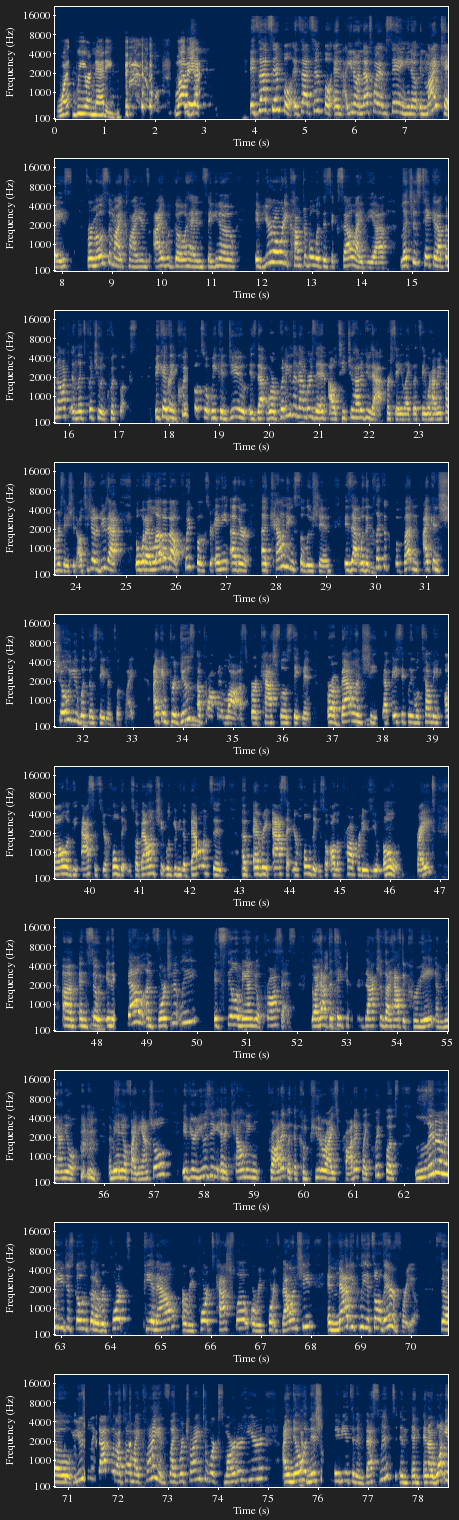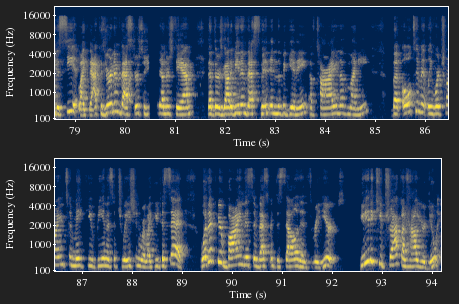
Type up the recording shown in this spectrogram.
what we are netting. Love it. It's that simple. It's that simple. And you know, and that's why I'm saying, you know, in my case, for most of my clients, I would go ahead and say, you know, if you're already comfortable with this Excel idea, let's just take it up a notch and let's put you in QuickBooks. Because right. in QuickBooks, what we can do is that we're putting the numbers in. I'll teach you how to do that per se. Like, let's say we're having a conversation. I'll teach you how to do that. But what I love about QuickBooks or any other accounting solution is that with a mm. click of a button, I can show you what those statements look like. I can produce mm. a profit and loss or a cash flow statement or a balance sheet that basically will tell me all of the assets you're holding. So a balance sheet will give me the balances of every asset you're holding. So all the properties you own, right? Um, and so in Excel, unfortunately, it's still a manual process. So I'd have to take your transactions. I'd have to create a manual, a manual financial. If you're using an accounting product, like a computerized product like QuickBooks, literally you just go and go to reports, P&L, or reports cash flow, or reports balance sheet, and magically it's all there for you. So usually that's what I'll tell my clients. Like we're trying to work smarter here. I know yeah. initially maybe it's an investment and, and, and I want you to see it like that because you're an investor. So you can understand that there's got to be an investment in the beginning of time and of money. But ultimately, we're trying to make you be in a situation where, like you just said, what if you're buying this investment to sell it in three years? You need to keep track on how you're doing.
